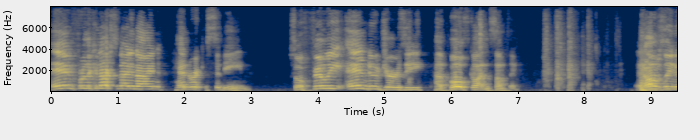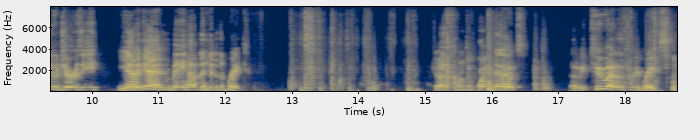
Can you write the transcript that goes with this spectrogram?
And for the Canucks, 99, Henrik Sedin. So Philly and New Jersey have both gotten something. And obviously New Jersey, yet again, may have the hit of the break. Just want to point that out. That'll be two out of the three breaks.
